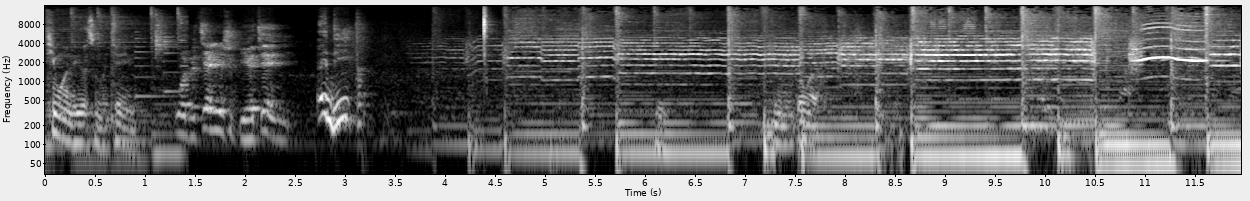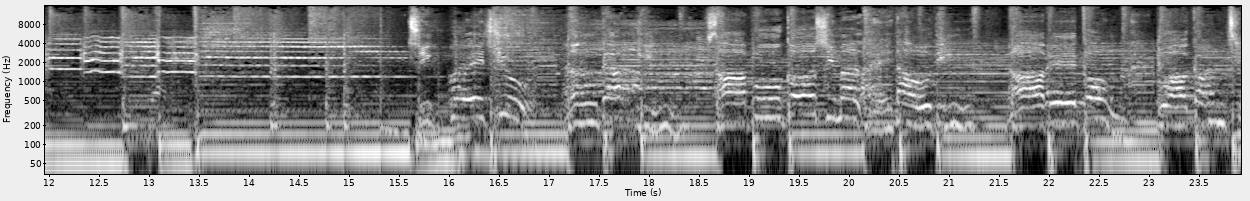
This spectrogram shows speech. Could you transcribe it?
听完你有什么建议？我的建议是别介意。哎，你，你酒，两角银，三不五时嘛来斗阵，若要讲。我感情，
